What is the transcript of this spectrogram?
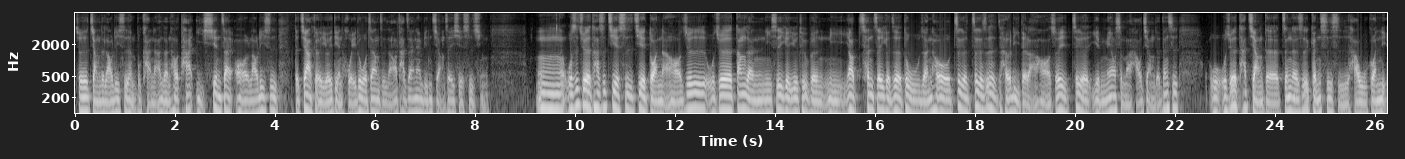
就是讲的劳力士很不堪啊。然后他以现在哦劳力士的价格有一点回落这样子，然后他在那边讲这一些事情。嗯，我是觉得他是借势借端了，哈，就是我觉得当然你是一个 YouTuber，你要趁这个热度，然后这个这个是合理的啦，哈，所以这个也没有什么好讲的。但是我我觉得他讲的真的是跟事实毫无关联，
